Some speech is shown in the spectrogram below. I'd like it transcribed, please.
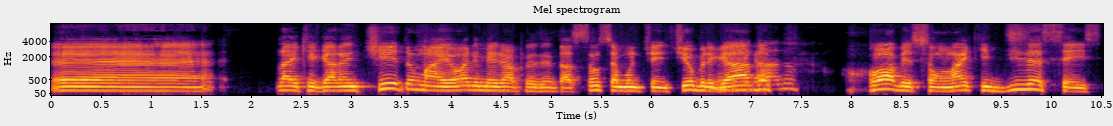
É... Like garantido, maior e melhor apresentação, você é muito gentil, obrigado. Muito obrigado. Robson, like 16.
